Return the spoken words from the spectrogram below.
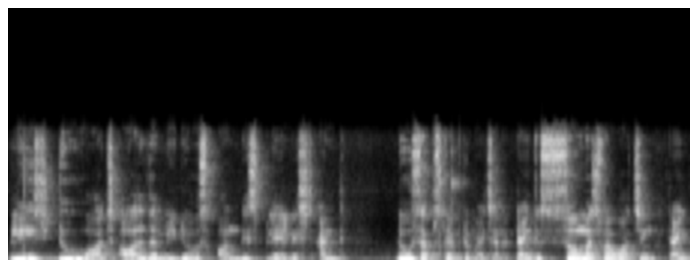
please do watch all the videos on this playlist and do subscribe to my channel. Thank you so much for watching. Thank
